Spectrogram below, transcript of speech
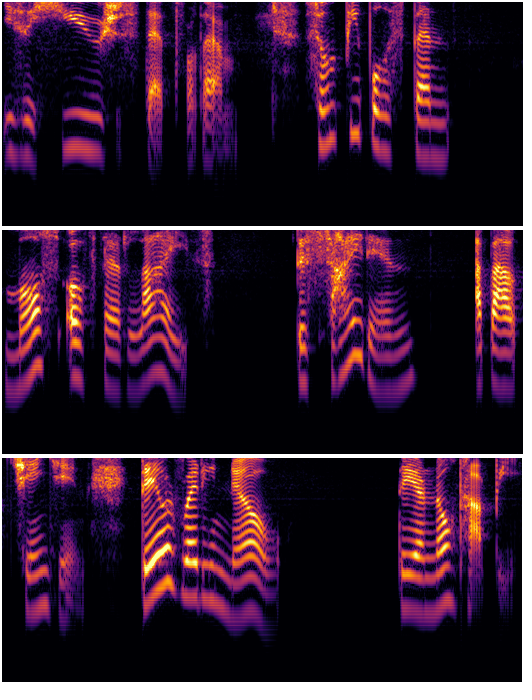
is a huge step for them. Some people spend most of their lives deciding about changing. They already know they are not happy.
